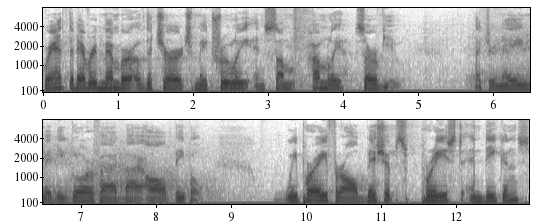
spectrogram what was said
grant that every member of the church may truly and some humbly serve you, that your name may be glorified by all people. We pray for all bishops, priests, and deacons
